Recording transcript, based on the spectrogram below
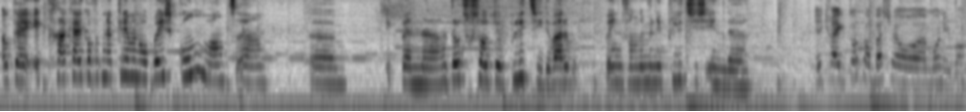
Oké, ik ga kijken of ik naar Criminal Base kom, want ehm, ehm, ik ben eh, doodgeschoten door de politie. Er waren op een van de manipulaties in de... Hier krijg ik toch wel best wel eh, money van.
